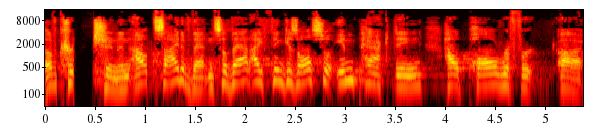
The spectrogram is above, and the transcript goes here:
of creation and outside of that. And so that, I think, is also impacting how Paul refer, uh,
